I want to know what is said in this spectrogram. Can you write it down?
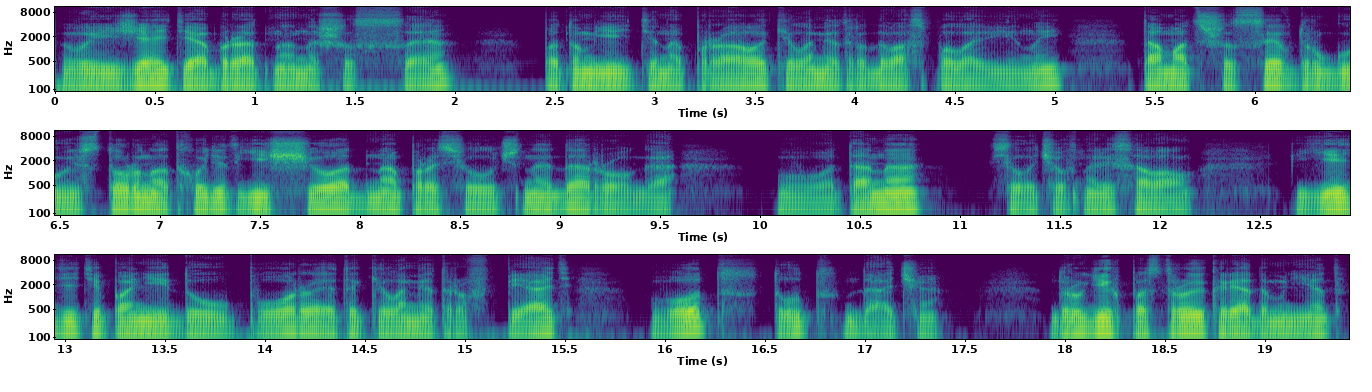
выезжаете обратно на шоссе, потом едете направо, километра два с половиной, там от шоссе в другую сторону отходит еще одна проселочная дорога. Вот она, Силачев нарисовал. Едете по ней до упора, это километров пять. Вот тут дача. Других построек рядом нет.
